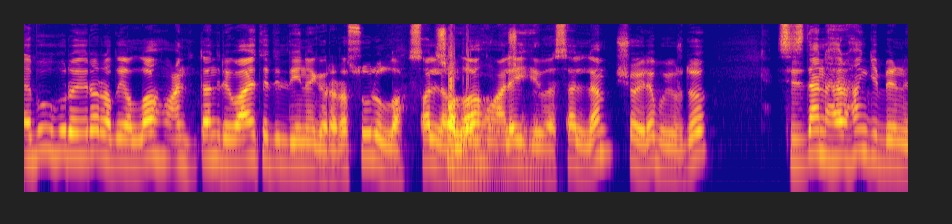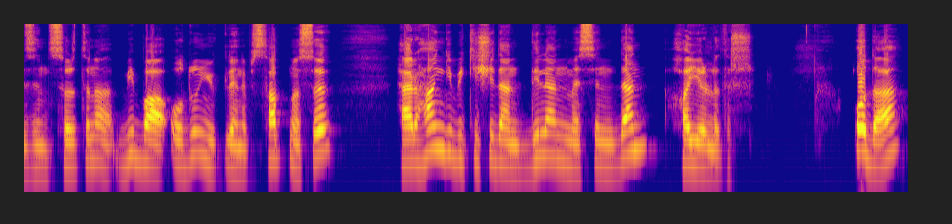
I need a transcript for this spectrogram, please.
Ebu Hureyre radıyallahu anh'ten rivayet edildiğine göre Resulullah sallallahu, sallallahu aleyhi ve sellem şöyle buyurdu. Sizden herhangi birinizin sırtına bir bağ odun yüklenip satması herhangi bir kişiden dilenmesinden hayırlıdır. O da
